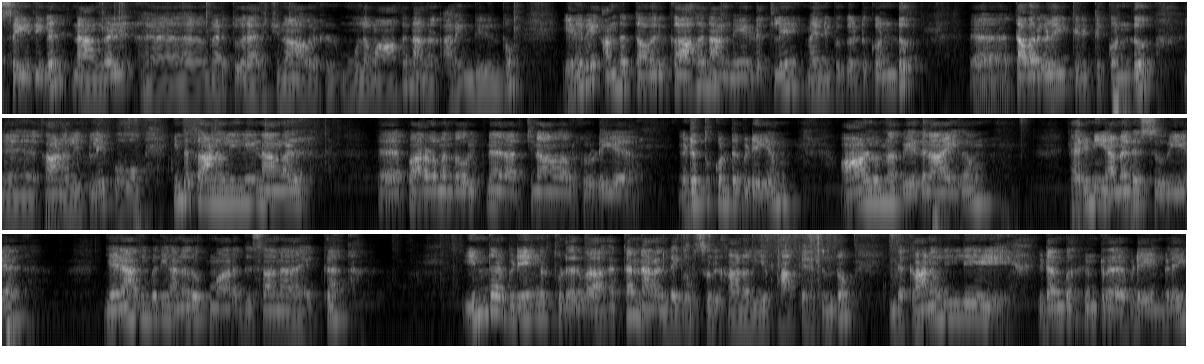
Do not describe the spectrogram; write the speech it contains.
செய்திகள் நாங்கள் மருத்துவர் அர்ச்சுனா அவர்கள் மூலமாக நாங்கள் அறிந்திருந்தோம். எனவே அந்த தவறுக்காக நான் நேரிடத்திலே மன்னிப்பு கேட்டுக்கொண்டு தவறுகளை திருத்தி கொண்டு காணொளிக்குள்ளே போவோம். இந்த காணொளியிலே நாங்கள் பாராளுமன்ற உறுப்பினர் அர்ச்சனா அவர்களுடைய எடுத்துக்கொண்ட விடயம் ஆளுநர் வேதநாயகம் ஹரிணி அமரசூரிய ஜனாதிபதி அனுரகுமார திசாநாயக்க இந்த விடயங்கள் தொடர்பாகத்தான் நாங்கள் இன்றைக்கு ஒரு சிறு காணொலியை பார்க்க இருக்கின்றோம். இந்த காணொலியிலே இடம்பெறுகின்ற விடயங்களை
